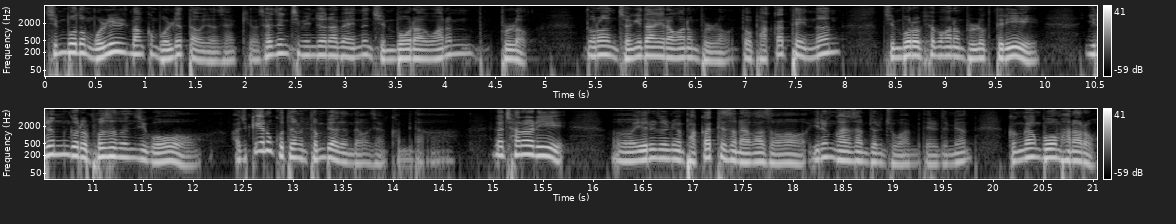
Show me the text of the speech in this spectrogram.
진보도 몰릴 만큼 몰렸다고 저는 생각해요. 새정치민주연합에 있는 진보라고 하는 블록 또는 정의당이라고 하는 블록 또 바깥에 있는 진보를 표방하는 블록들이 이런 거를 벗어던지고 아주 깨놓고 저는 덤벼야 된다고 생각합니다. 그러니까 차라리 어, 예를 들면 바깥에서 나가서 이런 거 하는 사람 저는 좋아합니다. 예를 들면 건강보험 하나로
